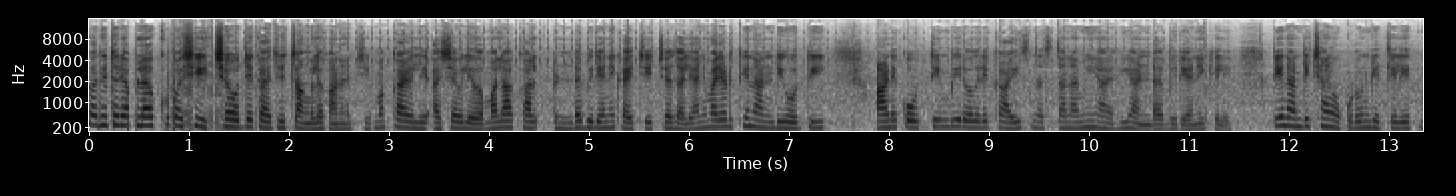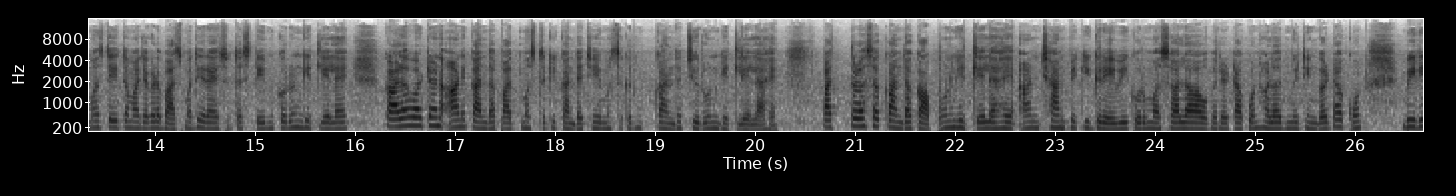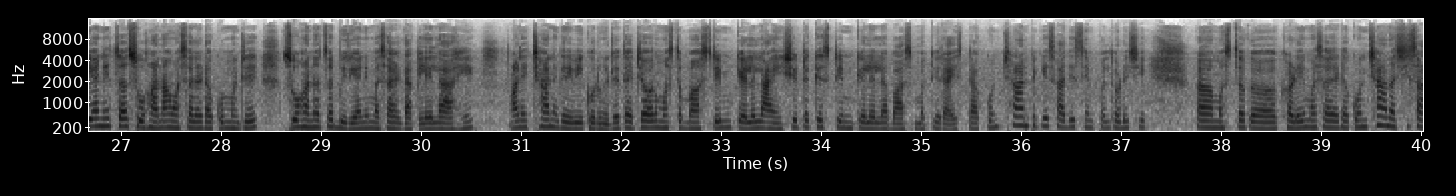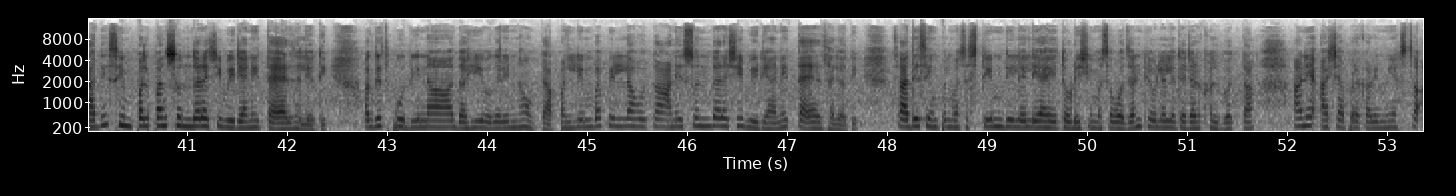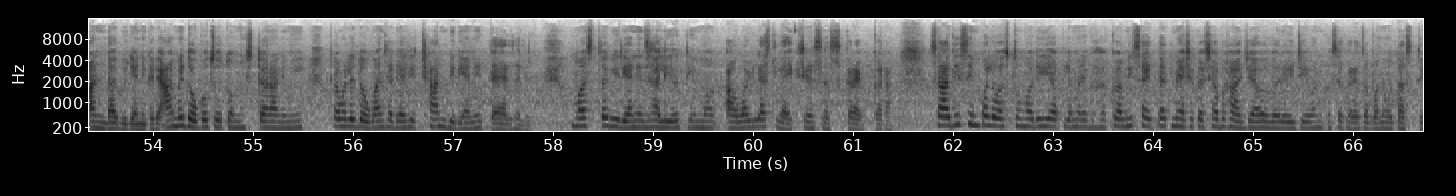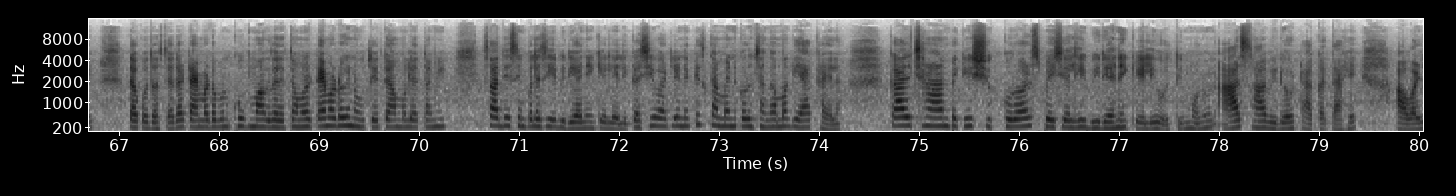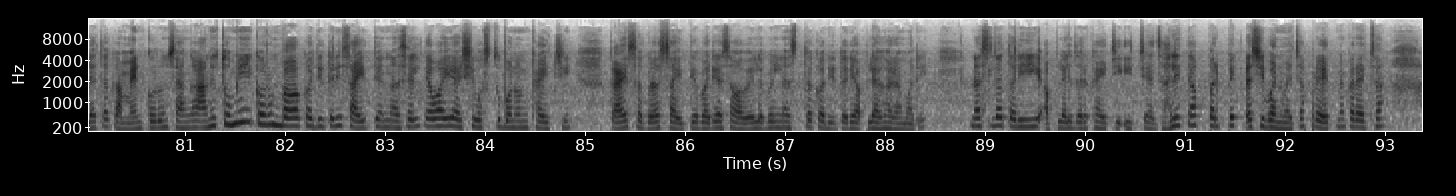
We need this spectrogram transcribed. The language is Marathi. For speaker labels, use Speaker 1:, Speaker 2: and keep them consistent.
Speaker 1: कधीतरी आपल्याला खूप अशी इच्छा होते काहीतरी चांगलं खाण्याची. मग काय लिहि अशा वेळेवर मला काल अंडा बिर्याणी खायची इच्छा झाली आणि माझ्याकडे तीन अंडी होती. आणि कोथिंबीर वगैरे काहीच नसताना मी ह्या- ही अंडा बिर्याणी केली. तीन अंडी छान उकडून घेतलेली आहेत. मस्त इथं माझ्याकडे बासमती राईस होता स्टीम करून घेतलेला आहे. काळं वाटण आणि कांदा पात मस्त की कांद्याचे हे मस्त करून कांदा चिरून घेतलेला आहे. पातळ असा कांदा कापून घेतलेला आहे आणि छानपैकी ग्रेव्ही करून मसाला वगैरे टाकून हळद मीठ हिंग टाकून बिर्याणीचा सुहाना मसाला टाकून म्हणजे सुहानाचा बिर्याणी मसाला टाकलेला आहे आणि छान ग्रेव्ही करून घेतली. त्याच्यावर मस्त स्टीम केलेला ऐंशी टक्के स्टीम केलेला बासमती राईस टाकून छानपैकी साधी सिंपल थोडीशी मस्त खडे मसाले टाकून छान अशी साधी सिंपल पण सुंदर अशी बिर्याणी तयार झाली होती. अगदीच पुदिना दही वगैरे नव्हता पण लिंब पिल्ला होता आणि सुंदर अशी बिर्याणी तयार झाली होती. साधी सिंपल मस्त स्टीम दिलेली आहे थोडीशी मस्त वजन ठेवलेलं आहे त्याच्यावर खलबत्ता आणि अशा प्रकारे मी असं अंडा बिर्याणी केली. आम्ही दोघंच होतो मिस्टर आणि मी त्यामुळे दोघांसाठी अशी छान बिर्याणी तयार झाली होती. मस्त बिर्याणी झाली होती मग आवडल्यास लाईक शेअर सबस्क्राईब करा. साधी सिंपल वस्तूमध्ये आपल्या म्हणजे घ- कमी साहित्यात मी अशा कशा भाज्या वगैरे जेवण कसं करायचं बनवत असते दाखवत असते. आता टॅमॅटो पण खूप महाग झाले त्यामुळे टॅमॅटोही नव्हते त्यामुळे आता मी साधी सिंपलच ही बिर्याणी केलेली. कशी वाटली नक्कीच कमेंट करून सांगा मग या खायला. काल छानपैकी शुक्रवार स्पेशल ही बिर्याणी केली होती म्हणून आज हा व्हिडिओ टाकत आहे. आवडलं तर कमेंट करून सांगा आणि तुम्हीही करून बघा कधीतरी साहित्य नसेल तेव्हाही अशी वस्तू बनवून खायची. काय सगळं साहित्य बरी असं अवेलेबल नसतं कधीतरी आपल्या घरामध्ये. नसलं तरीही आपल्याला जर खायची इच्छा झाली तर परफेक्ट अशी बनवायचा प्रयत्न करायचा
